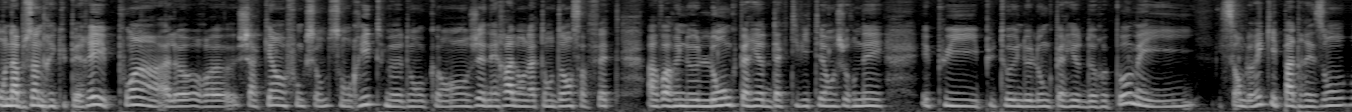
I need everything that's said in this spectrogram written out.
on a besoin de récupérer, point. Alors euh, chacun en fonction de son rythme. Donc en général, on a tendance en fait à avoir une longue période d'activité en journée et puis plutôt une longue période de repos, mais il, semblerait qu'il n'y ait pas de raison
